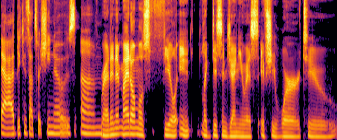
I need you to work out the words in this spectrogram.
bad because that's what she knows. Um, right. And it might almost feel in, like disingenuous if she were to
